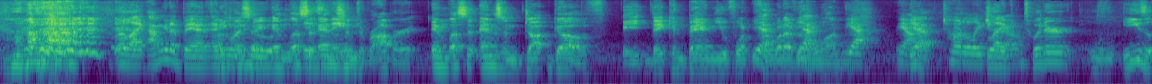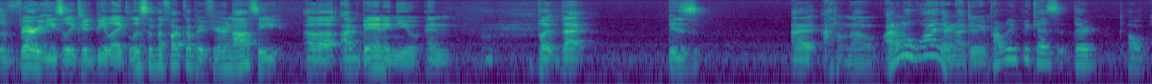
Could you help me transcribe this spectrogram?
or like I'm gonna ban was anyone gonna say, who unless it ends named in- Robert. Unless it ends in .gov, they can ban you for, Yeah, for whatever yeah, they want. Yeah, yeah, Yeah. totally true. Like Twitter, easily, very easily could be like, listen the fuck up. If you're a Nazi, uh, I'm banning you. And but that is, I I don't know. I don't know why they're not doing it. Probably because they're all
